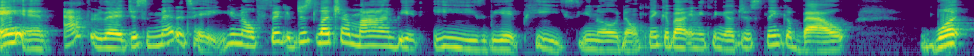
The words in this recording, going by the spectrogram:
And after that, just meditate. You know, figure just let your mind be at ease, be at peace. You know, don't think about anything else. Just think about what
